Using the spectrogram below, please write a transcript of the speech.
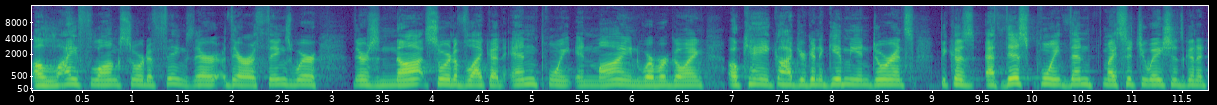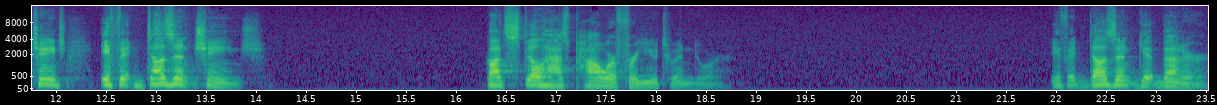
a lifelong sort of things. There there are things where there's not sort of like an end point in mind where we're going, okay, God, you're going to give me endurance because at this point, then my situation is going to change. If it doesn't change, God still has power for you to endure. if it doesn't get better,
